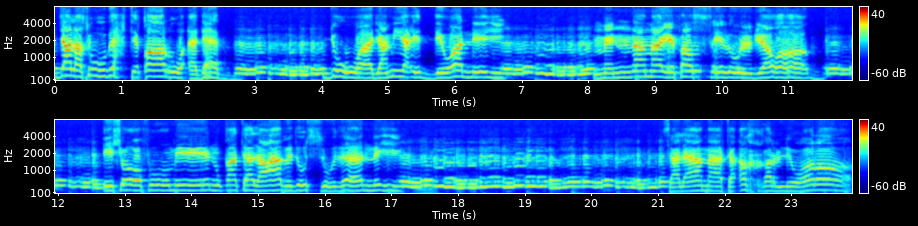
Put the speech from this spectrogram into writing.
جلسوا باحتقار وأداب جوا جميع الديوان. منا ما يفصلوا الجواب يشوفوا مين قتل عبد السوداني سلامة تأخر لورا.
